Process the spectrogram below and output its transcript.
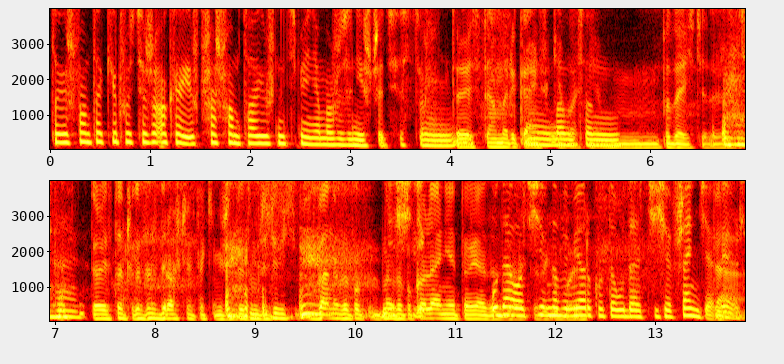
to już mam takie uczucie, że okej, już przeszłam to, już nic mnie nie może zniszczyć. Jestem... To jest to amerykańskie właśnie ten- mm, podejście do życia. Tak. To jest to, czego zazdroszczę w takim, że to są rzeczywiście dwa nowe, po, nowe Jeśli pokolenie, to ja Udało ci się w Nowym. Jorku, to uda ci się wszędzie, Tak. wiesz.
